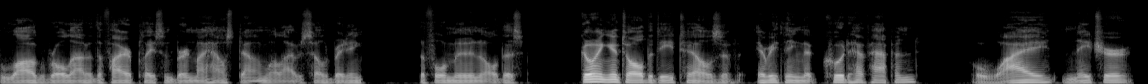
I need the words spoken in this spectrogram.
log roll out of the fireplace and burn my house down while I was celebrating the full moon? All this going into all the details of everything that could have happened, or why nature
